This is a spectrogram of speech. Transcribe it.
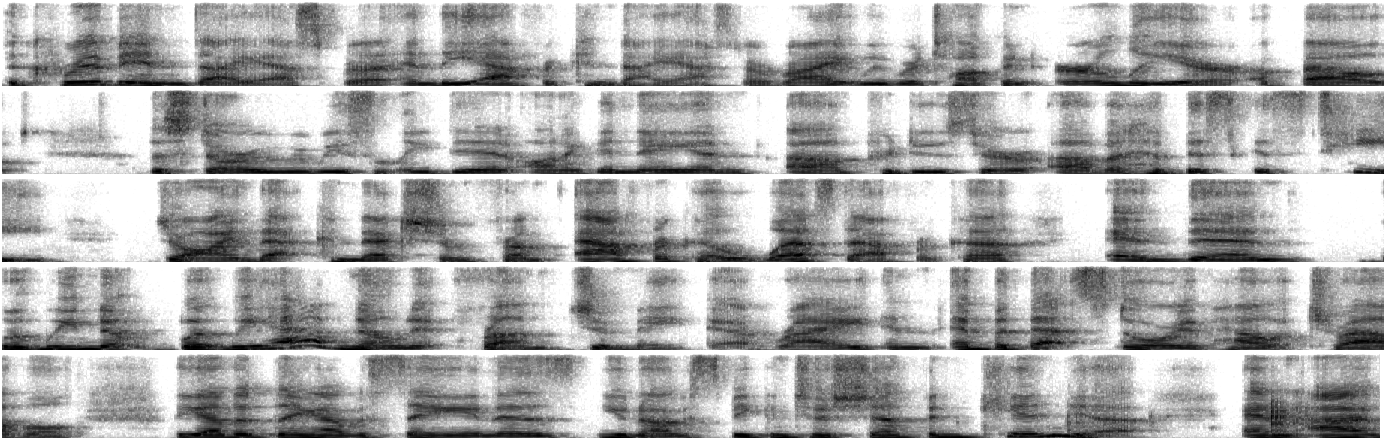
the Caribbean diaspora and the African diaspora, right? We were talking earlier about the story we recently did on a Ghanaian uh, producer of a hibiscus tea, drawing that connection from Africa, West Africa, and then but we know but we have known it from jamaica right and and but that story of how it traveled the other thing i was saying is you know i was speaking to a chef in kenya and i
